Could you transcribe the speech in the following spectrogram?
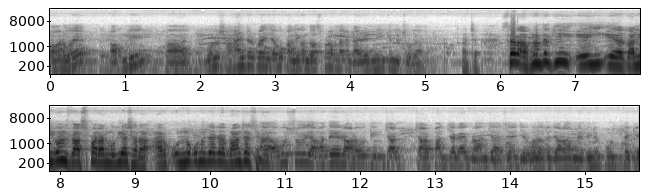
পার হয়ে আপনি বলুন সাহা এন্টারপ্রাইজ যাব কালীগঞ্জ দাসপাড়া আপনাকে ডাইরেক্ট নিয়ে কিন্তু চলে আসবে। আচ্ছা। স্যার আপনাদের কি এই কালীগঞ্জ দাসপাড়া নদিয়া ছাড়া আর অন্য কোনো জায়গায় ব্রাঞ্চ আছে? হ্যাঁ অবশ্যই আমাদের আরও তিন চার চার পাঁচ জায়গায় ব্রাঞ্চ আছে যেগুলোতে যারা মেদিনীপুর থেকে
